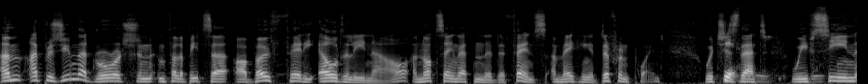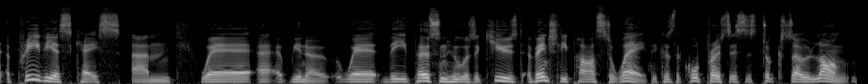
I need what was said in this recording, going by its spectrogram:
Um, I presume that Rohrig and Mfalapitsa are both fairly elderly now. I'm not saying that in the defense. I'm making a different point, which yes. is that we've seen a previous case um, where, uh, you know, where the person who was accused eventually passed away because the court processes took so long.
